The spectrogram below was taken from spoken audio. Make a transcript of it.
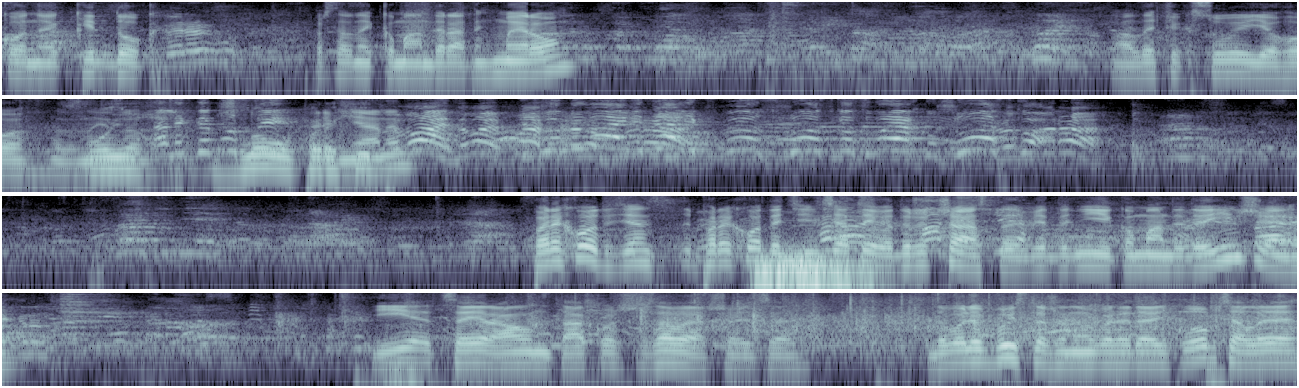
Виконує кидок представник команди Ратник Миров. Але фіксує його знизу. Пусти! Знову перехід. Рівнянин. Вибивай, Віталік, жорстко зверху, жорстко! Переходить, переходить ініціатива дуже часто від однієї команди до іншої. І цей раунд також завершується. Доволі вистаженими виглядають хлопці, але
